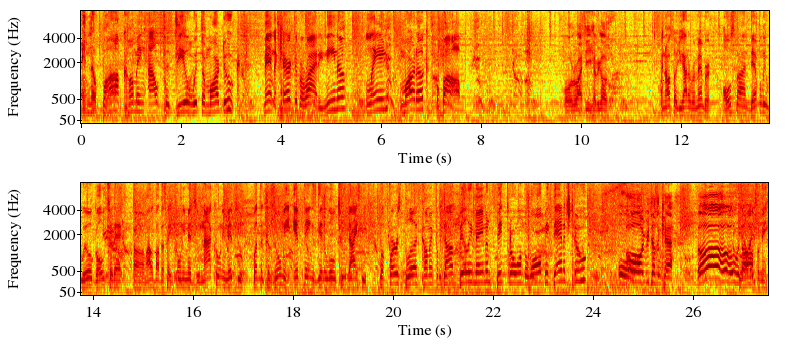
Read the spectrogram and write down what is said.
And the Bob coming out to deal with the Marduk. Man, the character variety. Nina, Lane, Marduk, Bob. Alrighty, here we go. And also, you got to remember, Ulsan definitely will go to that, um, I was about to say Kunimitsu, not Kunimitsu, but the Kazumi if things get a little too dicey. But first blood coming from Dombili Maymun, big throw on the wall, big damage too. Oh, he doesn't care. Oh, Get nice. off of me.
